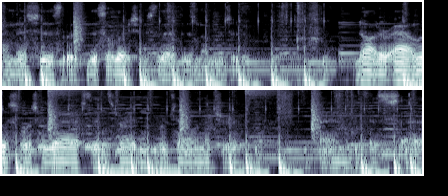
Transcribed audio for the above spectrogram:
and this is this election theft is number two. Doctor Atlas was harassed and threatened for telling the truth, and it's sad.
